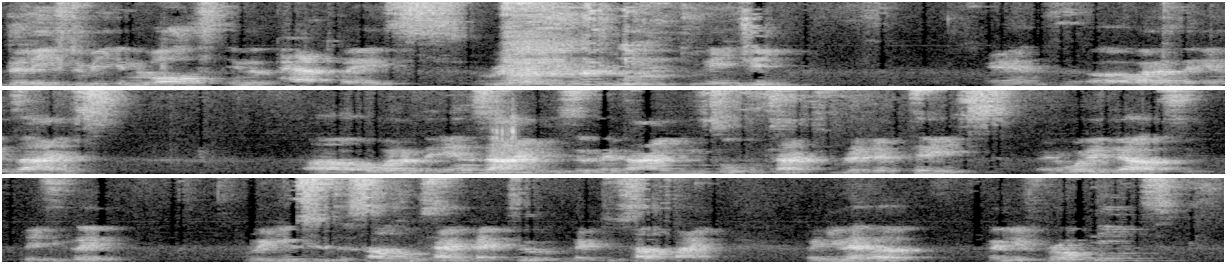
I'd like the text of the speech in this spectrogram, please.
believed to be involved in the pathways related to, to aging. And uh, one of the enzymes uh, one of the enzymes is the methionine sulfoxide reductase, and what it does, it basically reduces the sulfoxide back to back to sulfide. When you have a when you have proteins,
